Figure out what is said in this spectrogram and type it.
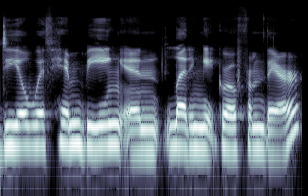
deal with him being and letting it grow from there.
